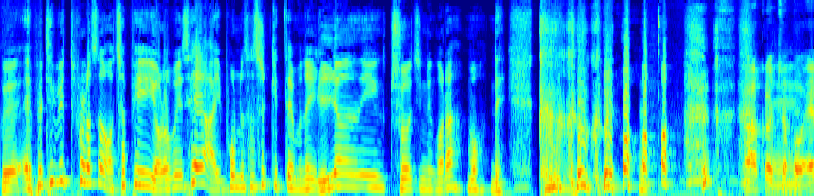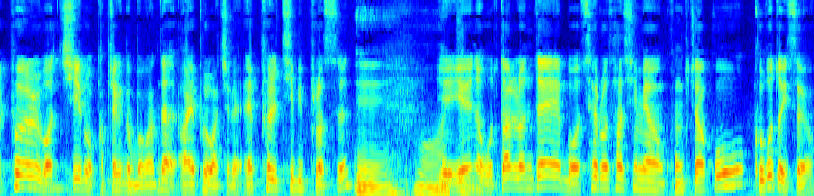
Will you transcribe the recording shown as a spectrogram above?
그 애플 TV 플러스는 어차피 여러분이 새 아이폰을 샀었기 때문에 1년이 주어지는 거라 뭐 네. 그 그고요. 아 그렇죠. 네. 뭐 애플 워치로 갑자기 넘어갔는데 아 애플 워치래. 애플 TV 플러스 예. 뭐 얘, 얘는 5달러인데 뭐 새로 사시면 공짜고 그것도 있어요.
